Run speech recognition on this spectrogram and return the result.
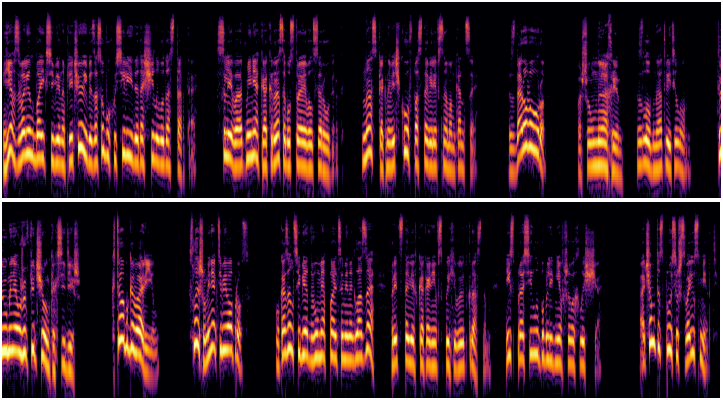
Я взвалил байк себе на плечо и без особых усилий дотащил его до старта. Слева от меня как раз обустраивался Роберт. Нас, как новичков, поставили в самом конце. «Здорово, урод!» «Пошел нахрен!» — злобно ответил он. «Ты у меня уже в печенках сидишь!» «Кто бы говорил!» «Слышь, у меня к тебе вопрос!» Указал себе двумя пальцами на глаза, представив, как они вспыхивают красным, и спросил у побледневшего хлыща. «О чем ты спросишь свою смерть?»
